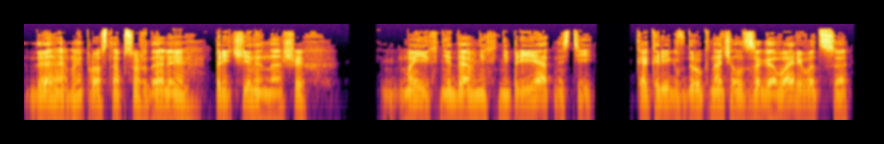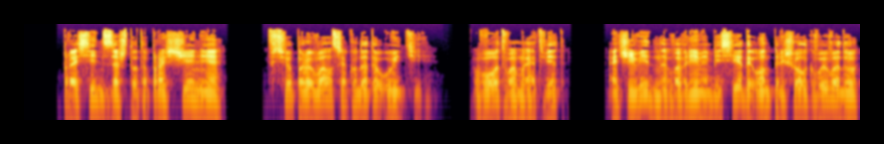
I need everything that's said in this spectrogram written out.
Да, мы просто обсуждали причины наших... моих недавних неприятностей, как Рик вдруг начал заговариваться, просить за что-то прощения, все порывался куда-то уйти. Вот вам и ответ. Очевидно, во время беседы он пришел к выводу,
